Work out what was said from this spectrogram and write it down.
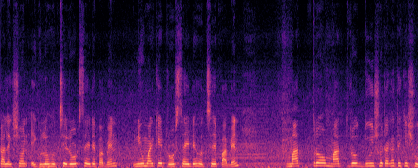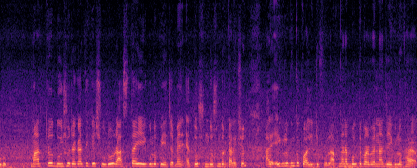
কালেকশন, এগুলো হচ্ছে রোড সাইডে পাবেন, নিউ মার্কেট রোড সাইডে হচ্ছে পাবেন। মাত্র মাত্র দুইশো টাকা থেকে শুরু। মাত্র দুইশো টাকা থেকে শুরু। রাস্তায় এগুলো পেয়ে যাবেন। এত সুন্দর সুন্দর কালেকশন আর এগুলো কিন্তু কোয়ালিটিফুল আপনারা বলতে পারবেন না যে এগুলো খারাপ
